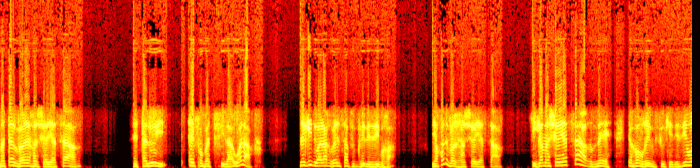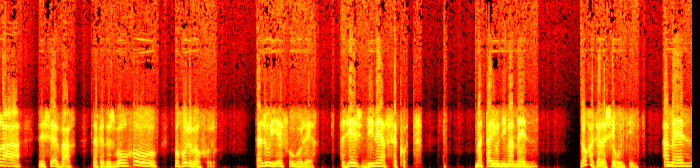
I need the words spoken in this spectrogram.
מתי מברך אשר יצר, זה תלוי איפה בתפילה הוא הלך. נגיד הוא הלך באמצע פקודי דזמרה. הוא יכול לברך אשר יצר, כי גם אשר יצר זה, איך אומרים, פסוקי דזמרה, זה שבח לקדוש ברוך הוא, וכולו וכולו. תלוי איפה הוא הולך. אז יש דיני הפסקות. מתי עונים אמן? לא רק על השירותים. אמן,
